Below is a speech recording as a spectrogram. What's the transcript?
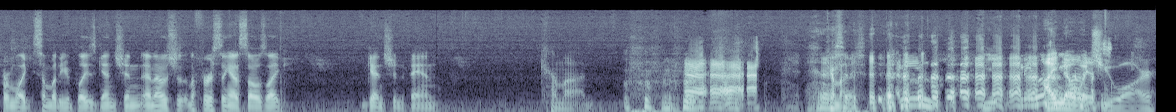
from like somebody who plays Genshin, and I was just the first thing I saw was like Genshin fan. Come on, I come on. mean, I, mean, I know honest, what you are.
